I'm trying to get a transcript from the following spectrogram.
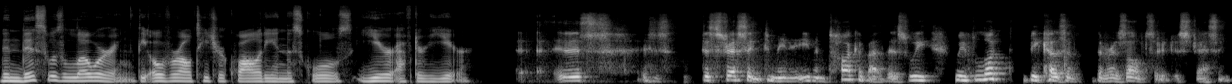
then this was lowering the overall teacher quality in the schools year after year. This is distressing to me to even talk about this. We, we've looked, because of the results are distressing,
